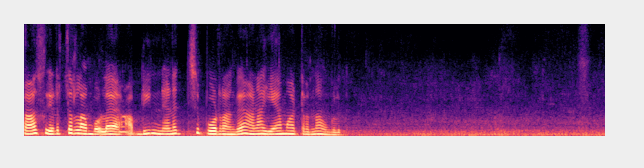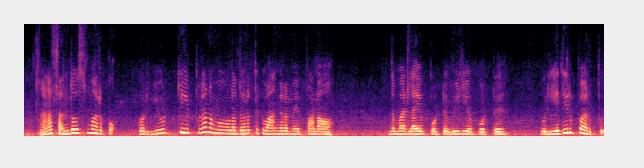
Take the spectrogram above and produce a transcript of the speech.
காசு எடுத்துடலாம் போல் அப்படின்னு நினச்சி போடுறாங்க. ஆனால் ஏமாற்றம் தான் அவங்களுக்கு. ஆனால் சந்தோஷமாக இருக்கும். ஒரு யூடியூப்பில் நம்ம இவ்வளோ தூரத்துக்கு வாங்குகிறோமே பணம். இந்த மாதிரி லைவ் போட்டு வீடியோ போட்டு ஒரு எதிர்பார்ப்பு.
